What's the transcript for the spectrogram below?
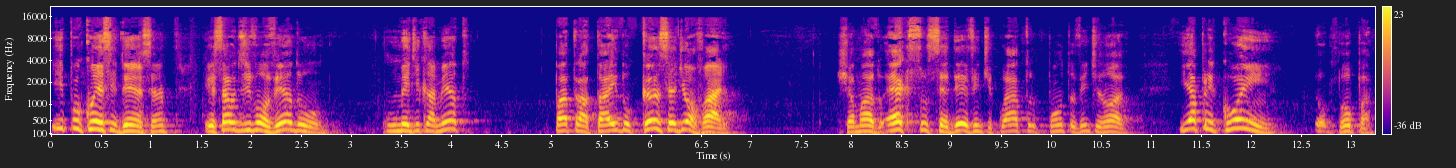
E por coincidência, né, eles estavam desenvolvendo um, um medicamento para tratar aí do câncer de ovário, chamado ExoCD24.29. E aplicou em. Opa,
